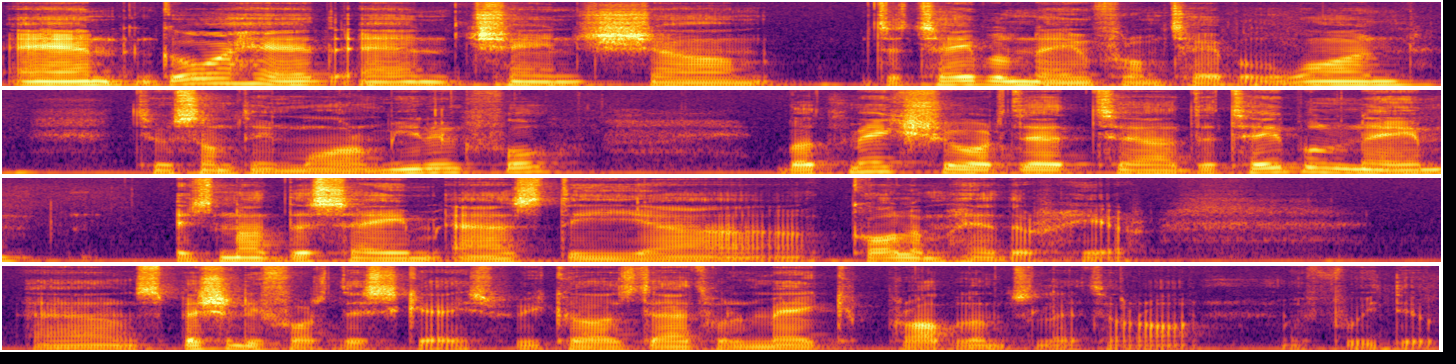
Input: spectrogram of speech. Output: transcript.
and go ahead and change um, the table name from table 1 to something more meaningful but make sure that uh, the table name is not the same as the uh, column header here uh, especially for this case because that will make problems later on if we do.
